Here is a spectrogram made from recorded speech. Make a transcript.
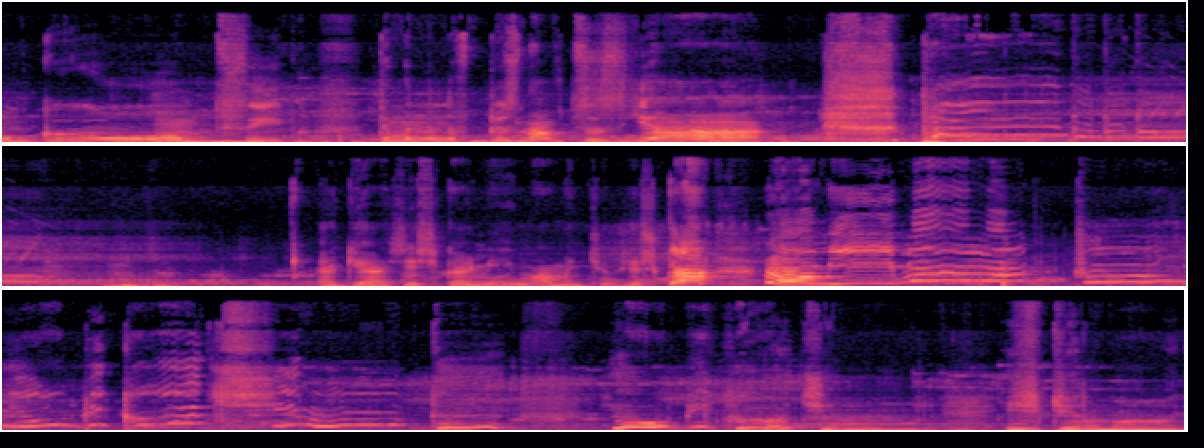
Ну, гром, цик. Ти мене не впізнав, це ж я. Ага, зіська мій мамонтів, зіська. А мій мамонтів, я убігати. Я убігати. Із Германії.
